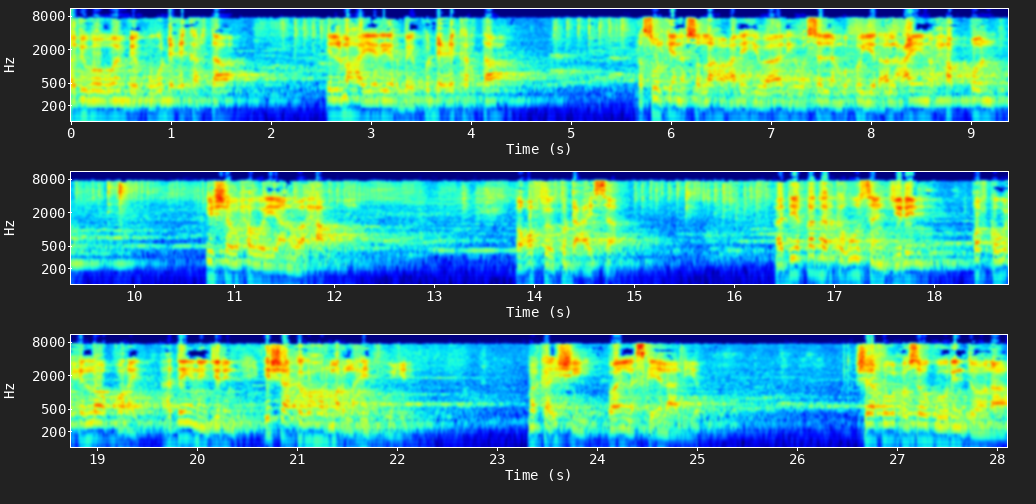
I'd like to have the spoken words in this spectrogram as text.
Adigoo weyn bay kugu dhici kartaa ilmaha yaryar bay ku dhici kartaa. Rasuulkeena sal allahu calayhi waaalihi wasalam wuxuu yidhi alcaynu xaqun. Isha waxa weeyaan waa xaq. Oo qofkay ku dhacaysaa haddii qadarka uusan jirin qofka wixii loo qoray haddaynan jirin ishaa kaga hormar lahayd buu yidhi. Marka ishii waa in la iska ilaaliyo. Sheekhu wuxuu soo guurin doonaa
